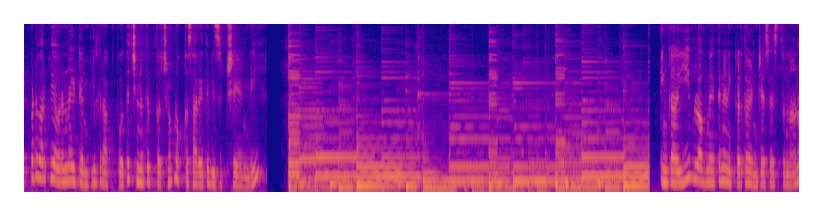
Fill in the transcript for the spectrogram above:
ఇప్పటి వరకు ఎవరైనా ఈ టెంపుల్కి రాకపోతే చిన్న తిరుపతి వచ్చినప్పుడు ఒక్కసారి అయితే విజిట్ చేయండి. ఇంకా ఈ వ్లాగ్ని అయితే నేను ఇక్కడితో ఎండ్ చేసేస్తున్నాను.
